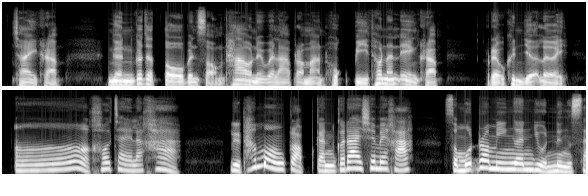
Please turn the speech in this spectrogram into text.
6ใช่ครับ เงินก็จะโตเป็น 2 เท่าในเวลาประมาณ 6 ปีเท่านั้นเองครับ เร็วขึ้นเยอะเลย อ๋อ เข้าใจแล้วค่ะ หรือถ้ามองกลับกันก็ได้ใช่ไหมคะ สมมุติเรามีเงินอยู่1นึ่งแส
